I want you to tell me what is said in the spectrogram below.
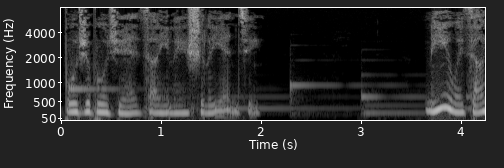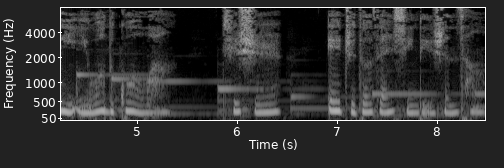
不知不觉早已泪湿了眼睛。你以为早已遗忘的过往，其实一直都在心底深藏。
